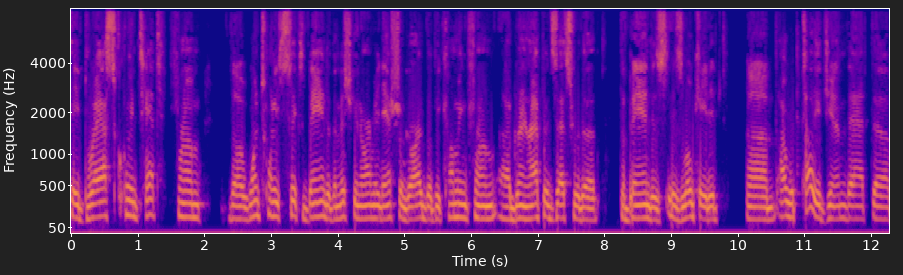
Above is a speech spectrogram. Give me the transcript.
a brass quintet from the 126 band of the Michigan Army National Guard. They'll be coming from uh, Grand Rapids. That's where the, the band is, is located. Um, I would tell you, Jim, that uh,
